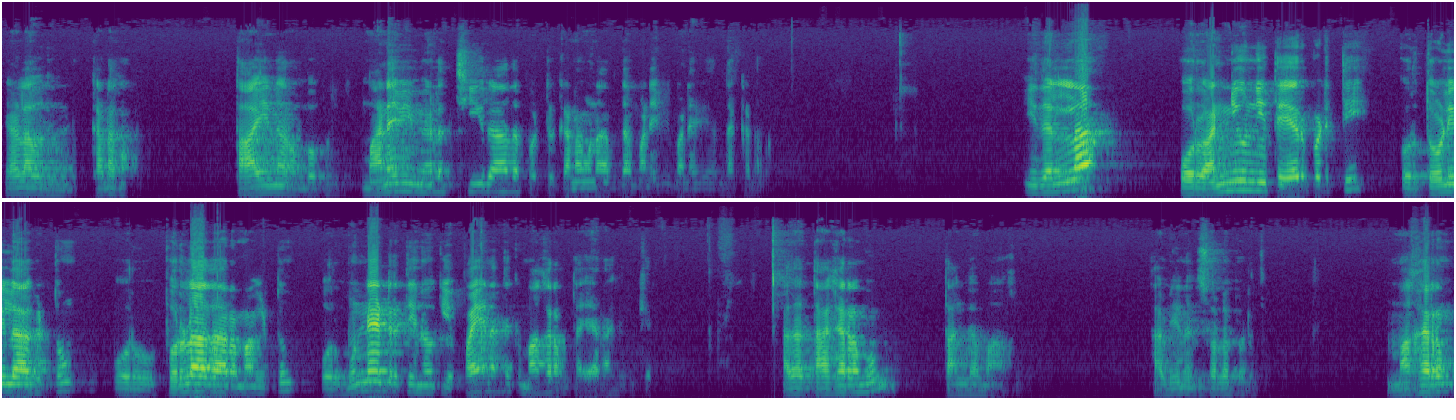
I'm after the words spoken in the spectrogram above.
ஏழாவது வீடு கடகம் தாய்னா ரொம்ப பிடிக்கும். மனைவி மேல தீராத பற்று. கணவனா இருந்தா மனைவி மனைவியா இருந்தா கணவன். இதெல்லாம் ஒரு அந்யூன்யத்தை ஏற்படுத்தி ஒரு தொழிலாகட்டும் ஒரு பொருளாதாரமாகட்டும் ஒரு முன்னேற்றத்தை நோக்கிய பயணத்துக்கு மகரம் தயாராக இருக்கிறது. அதான் தகரமும் தங்கமாகும். அப்படின்னு அது சொல்லப்படுது. மகரம்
